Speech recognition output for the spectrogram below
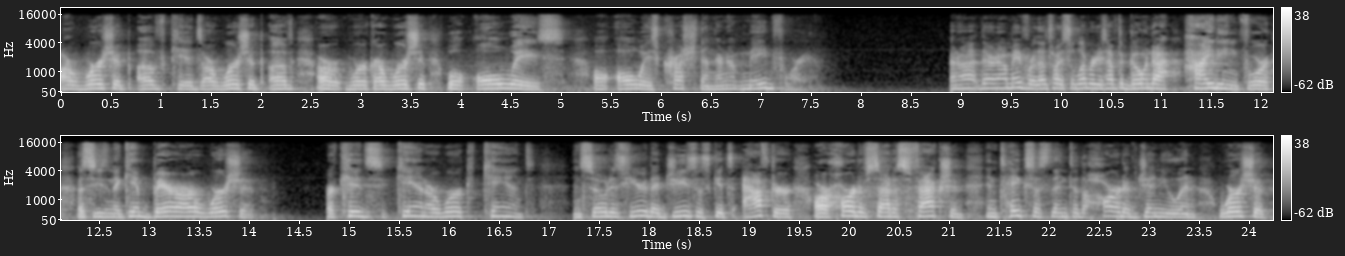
our worship of kids, our worship of our work, our worship will always, will always crush them. They're not made for it. They're not, they're not made for it. That's why celebrities have to go into hiding for a season. They can't bear our worship. Our kids can, our work can't. And so it is here that Jesus gets after our heart of satisfaction and takes us then to the heart of genuine worship.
